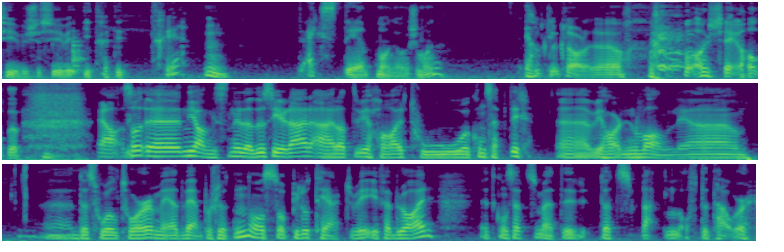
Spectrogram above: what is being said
2027 i 33? Mm. Det er ekstremt mange arrangementer. Ja. Så kl- klarer dere å, å arrangere alt det. Ja, så eh, Nyansen i det du sier der, er at vi har to konsepter. Eh, vi har den vanlige eh, Dutch World Tour med et VM på slutten, og så piloterte vi i februar et konsept som heter Dutch Battle of the Tower.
